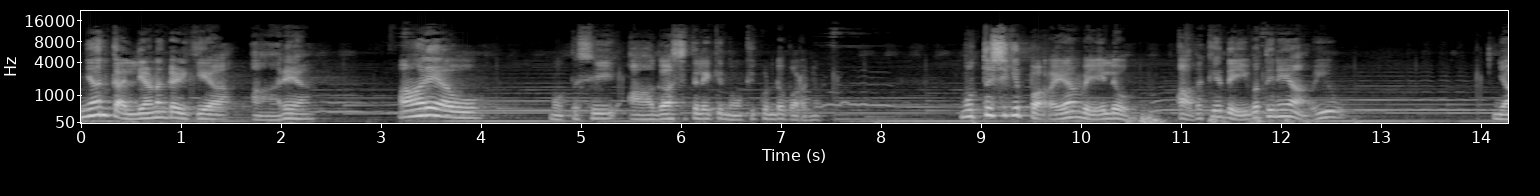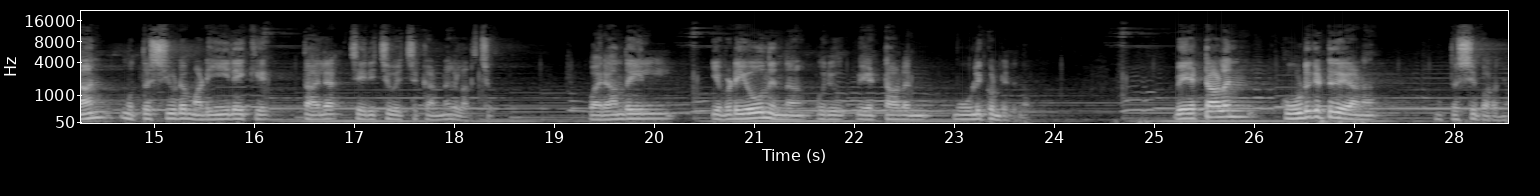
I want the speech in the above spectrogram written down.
ഞാൻ കല്യാണം കഴിക്കുക ആരെയാ? ആരെയാവോ? മുത്തശ്ശി ആകാശത്തിലേക്ക് നോക്കിക്കൊണ്ട് പറഞ്ഞു. മുത്തശ്ശിക്ക് പറയാൻ വേലോ അതൊക്കെ ദൈവത്തിനെ അറിയൂ. ഞാൻ മുത്തശ്ശിയുടെ മടിയിലേക്ക് തല ചെരിച്ചു വെച്ച് കണ്ണുകളടച്ചു. വരാന്തയിൽ എവിടെയോ നിന്ന് ഒരു വേട്ടാളൻ മൂളിക്കൊണ്ടിരുന്നു. വേട്ടാളൻ കൂടുകെട്ടുകയാണ് മുത്തശ്ശി പറഞ്ഞു.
